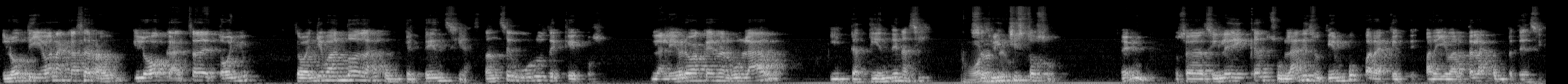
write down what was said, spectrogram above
y luego te llevan a casa de Raúl, y luego a casa de Toño, te van llevando a la competencia. Están seguros de que pues, la liebre va a caer en algún lado y te atienden así. Eso es bien chistoso. ¿eh? O sea, sí le dedican su lana y su tiempo para, que para llevarte a la competencia.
